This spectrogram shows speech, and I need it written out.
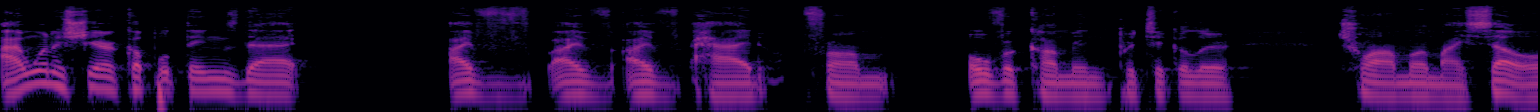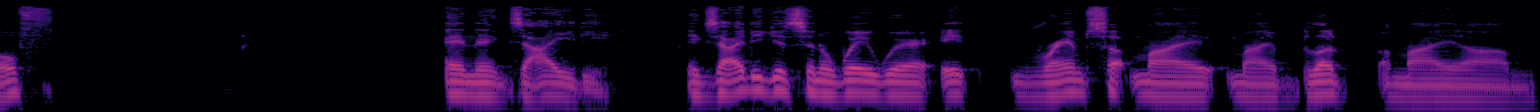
I want to share a couple things that I've I've I've had from overcoming particular trauma myself and anxiety. Anxiety gets in a way where it ramps up my my blood my um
